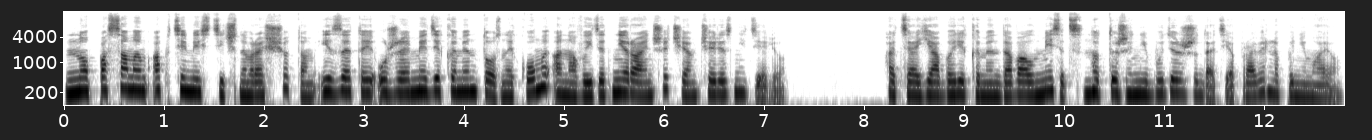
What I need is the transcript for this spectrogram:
но по самым оптимистичным расчетам из этой уже медикаментозной комы она выйдет не раньше, чем через неделю. Хотя я бы рекомендовал месяц, но ты же не будешь ждать, я правильно понимаю.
